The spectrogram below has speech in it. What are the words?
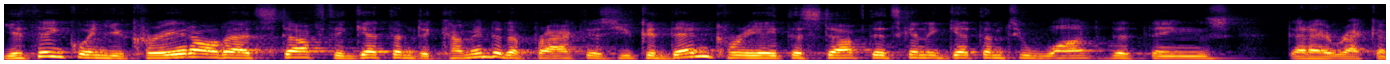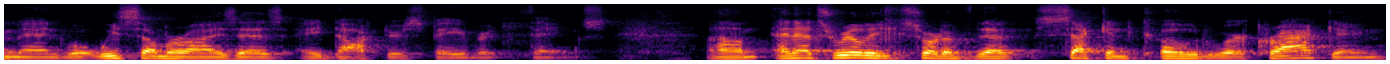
You think when you create all that stuff to get them to come into the practice, you could then create the stuff that's going to get them to want the things that I recommend, what we summarize as a doctor's favorite things. Um, and that's really sort of the second code we're cracking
